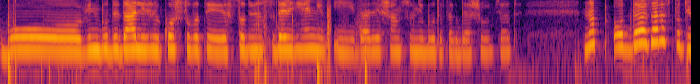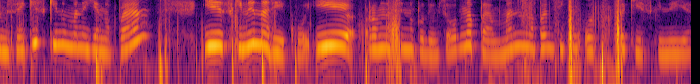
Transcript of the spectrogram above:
бо він буде далі коштувати 199 гемів і далі шансу не буде так дешево взяти. На, от, да, зараз подивимося, які скіни в мене є на ПМ і скіни на Ріку. І равноцінно подивимося. От на ПМ. В мене на ПМ тільки от такі скіни є.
